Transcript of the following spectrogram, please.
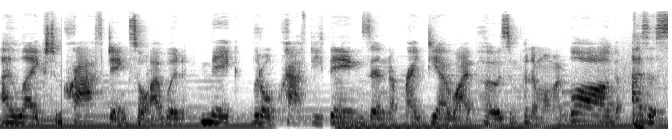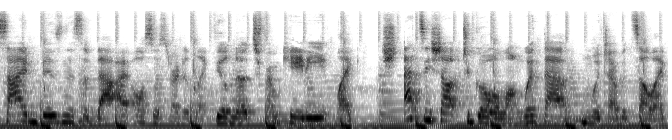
I liked crafting, so I would make little crafty things and write DIY posts and put them on my blog as a side business of that, I also started like field notes from Katie, like Etsy shop to go along with that, which I would sell like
